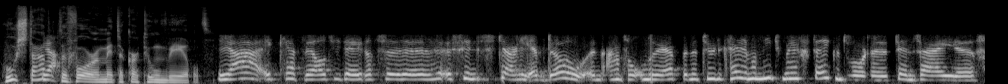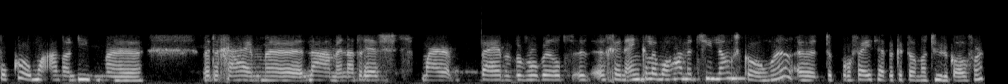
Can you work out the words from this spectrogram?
Hoe staat het ervoor met de cartoonwereld? Ja, ik heb wel het idee dat uh, sinds Charlie Hebdo een aantal onderwerpen natuurlijk helemaal niet meer getekend worden. Tenzij volkomen anoniem met een geheime naam en adres. Maar wij hebben bijvoorbeeld geen enkele Mohammed zien langskomen. de profeet heb ik het dan natuurlijk over.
